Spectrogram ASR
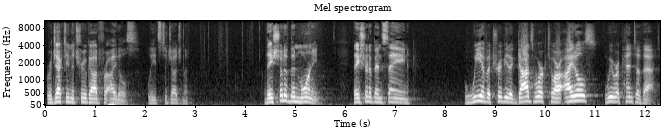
Rejecting the true God for idols leads to judgment. They should have been mourning. They should have been saying, We have attributed God's work to our idols we repent of that.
